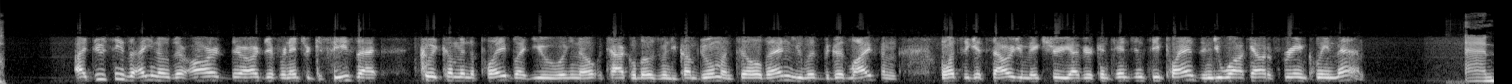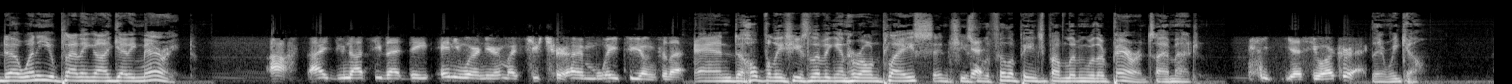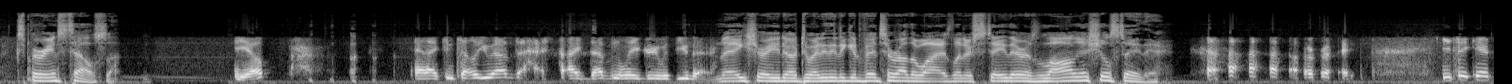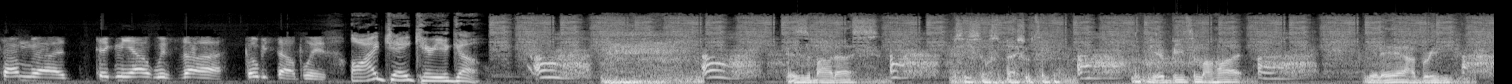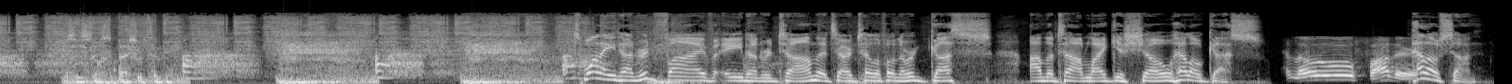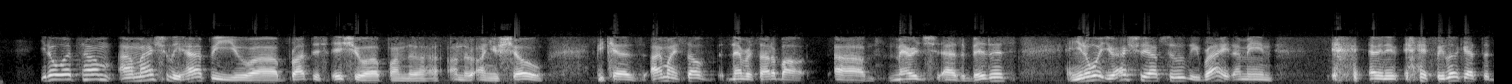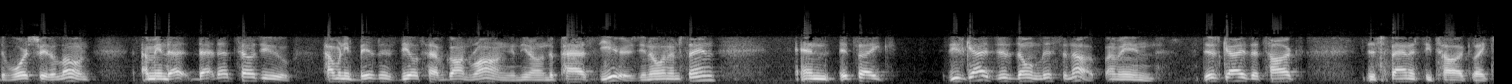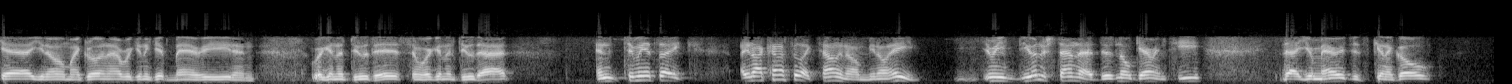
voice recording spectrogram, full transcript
I do see that you know there are there are different intricacies that could come into play, but you you know tackle those when you come to them. Until then, you live the good life, and once it gets sour, you make sure you have your contingency plans, and you walk out a free and clean man. And uh, when are you planning on getting married? Ah, I do not see that date anywhere near my future. I'm way too young for that. And uh, hopefully she's living in her own place, and she's from Yes. the Philippines. She's probably living with her parents, I imagine. yes, you are correct. There we go. Experience tells, son. Yep. And I can tell you have that. I definitely agree with you there. Make sure you don't do anything to convince her otherwise. Let her stay there as long as she'll stay there. All right. You take care, Tom. Uh, take me out with uh, Kobe style, please. All right, Jake, here you go. Oh Oh. This is about us. She's so special to me. Yeah, it beats in my heart. Yeah, the air I breathe. She's so special to me. It's 1-800-5800-TOM. That's our telephone number. Gus on the Tom Leykis show. Hello, Gus. Hello, Father. Hello, son. You know what, Tom? I'm actually happy you uh, brought this issue up on the on the on your show because I myself never thought about um, marriage as a business. And you know what? You're actually absolutely right. I mean, I mean, if, if we look at the divorce rate alone, I mean that that that tells you how many business deals have gone wrong, in, you know, in the past years. You know what I'm saying? And it's like these guys just don't listen up. I mean, there's guys that talk this fantasy talk, like, yeah, you know, my girl and I we're gonna get married, and we're gonna do this, and we're gonna do that. And to me, it's like, you know, I kind of feel like telling them, you know, hey, I mean, do you understand that there's no guarantee that your marriage is gonna go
